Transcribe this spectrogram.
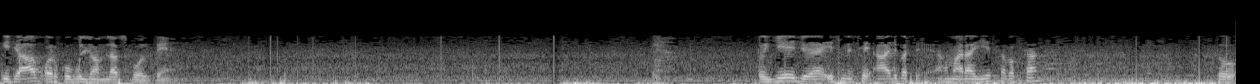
ایجاب اور قبول جو ہم لفظ بولتے ہیں۔ تو یہ جو ہے اس میں سے آج بس ہمارا یہ سبق تھا۔ تو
